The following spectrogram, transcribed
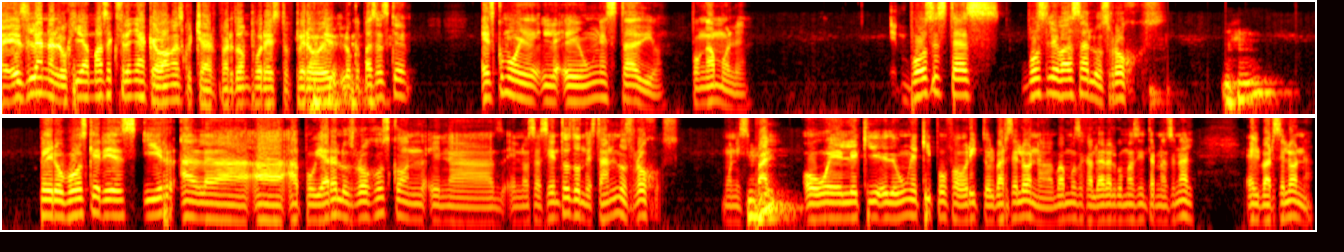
es la analogía más extraña que van a escuchar, perdón por esto, pero eh, lo que pasa es que es como eh, un estadio, pongámosle. Vos estás, vos le vas a los rojos, pero vos querés ir a, la, apoyar a los rojos con, en, los asientos donde están los rojos, municipal, o el de un equipo favorito, el Barcelona, vamos a jalar algo más internacional, el Barcelona.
